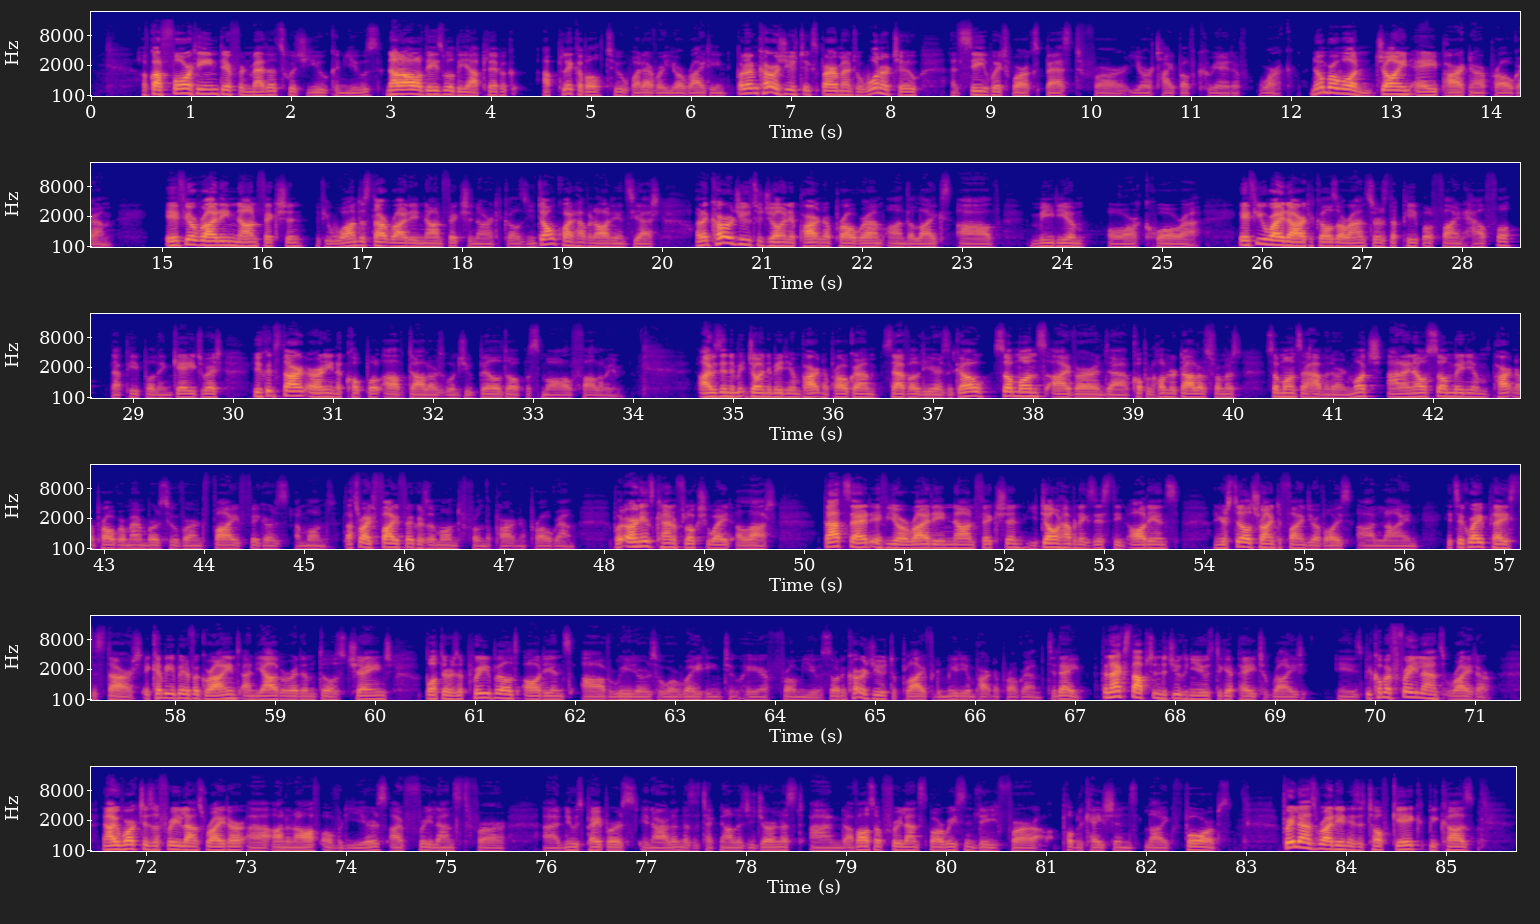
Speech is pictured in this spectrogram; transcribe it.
I've got 14 different methods which you can use. Not all of these will be applicable to whatever you're writing, but I encourage you to experiment with one or two and see which works best for your type of creative work. Number one, join a partner program. If you're writing nonfiction, if you want to start writing nonfiction articles, you don't quite have an audience yet, I'd encourage you to join a partner program on the likes of Medium or Quora. If you write articles or answers that people find helpful, that people engage with, you can start earning a couple of dollars once you build up a small following. I was in the joined the Medium Partner Program several years ago. Some months I've earned a couple hundred dollars from it. Some months I haven't earned much, and I know some Medium Partner Program members who've earned five figures a month. That's right, five figures a month from the Partner Program. But earnings can fluctuate a lot. That said, if you're writing nonfiction, you don't have an existing audience, and you're still trying to find your voice online, it's a great place to start. It can be a bit of a grind, and the algorithm does change, but there's a pre built audience of readers who are waiting to hear from you. So I'd encourage you to apply for the Medium Partner Program today. The next option that you can use to get paid to write is become a freelance writer. Now, I worked as a freelance writer uh, on and off over the years. I've freelanced for uh, newspapers in Ireland as a technology journalist, and I've also freelanced more recently for publications like Forbes. Freelance writing is a tough gig because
